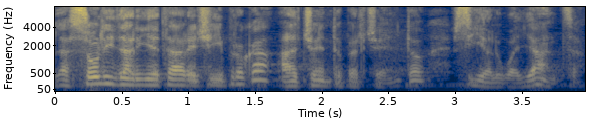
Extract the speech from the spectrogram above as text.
la solidarietà reciproca al 100%, sia l'uguaglianza.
